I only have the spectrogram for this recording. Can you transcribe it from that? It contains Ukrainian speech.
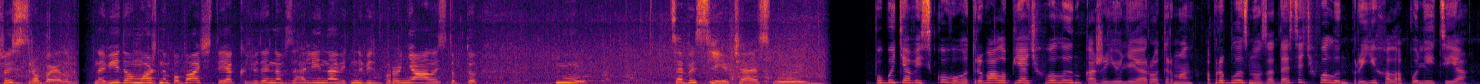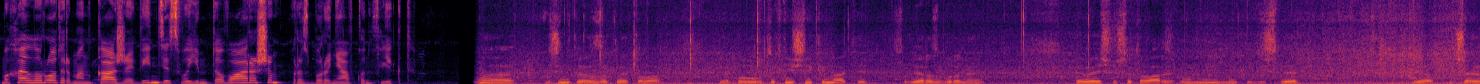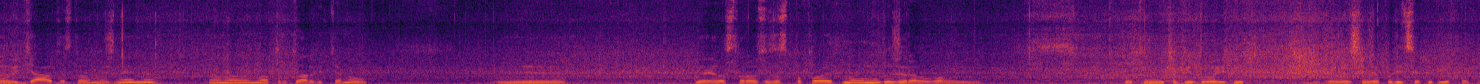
щось зробила. На відео можна побачити, як людина взагалі навіть не відборонялась. Тобто, ну це без слів, чесно. Побиття військового тривало 5 хвилин, каже Юлія Ротерман. А приблизно за 10 хвилин приїхала поліція. Михайло Ротерман каже, він зі своїм товаришем розбороняв конфлікт. Жінка закликала, я був у технічній кімнаті, щоб я розборонив. Я вийшов, що товариш був мій, ми підійшли. Я почав його відтягувати, став між ними, на, тротуар відтягнув. І я його старався заспокоїти, але він не дуже реагував. І потім він побіг другий бік, вже поліція під'їхала.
